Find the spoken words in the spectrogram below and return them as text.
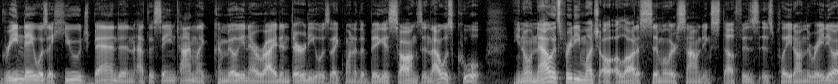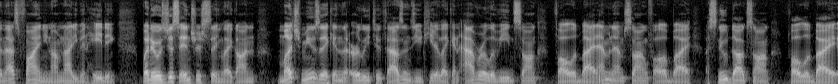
Green Day was a huge band, and at the same time, like "Chamillionaire," "Ride and Dirty was like one of the biggest songs, and that was cool. You know, now it's pretty much a, a, lot of similar sounding stuff is is played on the radio, and that's fine. You know, I'm not even hating, but it was just interesting. Like on MuchMusic in the early 2000s, you'd hear like an Avril Lavigne song followed by an Eminem song, followed by a Snoop Dogg song, followed by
